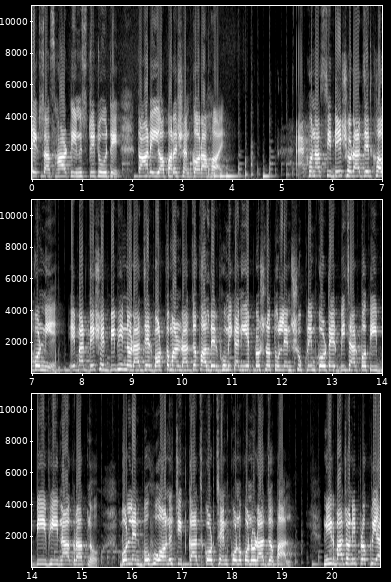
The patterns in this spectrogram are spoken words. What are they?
টেক্সাস হার্ট ইনস্টিটিউটে তার এই অপারেশন করা হয়। এখন আসছি দেশ ও রাজ্যের খবর নিয়ে। এবার দেশের বিভিন্ন রাজ্যের বর্তমান রাজ্যপালদের ভূমিকা নিয়ে প্রশ্ন তুললেন সুপ্রিম কোর্টের বিচারপতি বি ভি নাগরত্ন। বললেন, বহু অনুচিত কাজ করছেন কোনো কোনো রাজ্যপাল। নির্বাচনী প্রক্রিয়া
